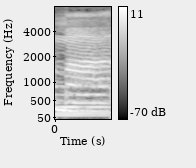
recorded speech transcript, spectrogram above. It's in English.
my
